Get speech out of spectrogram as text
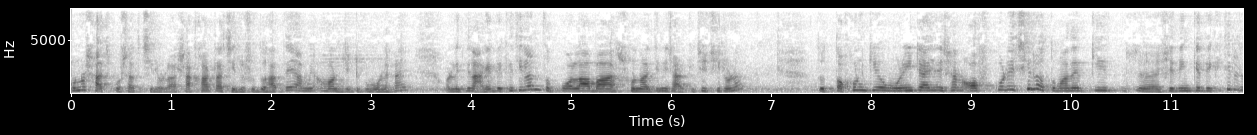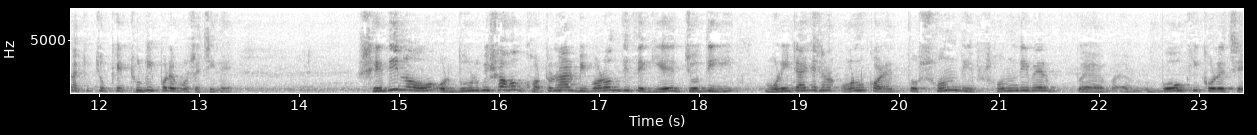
কোনো সাজ পোশাক ছিল না, শাখাটা ছিল শুধু হাতে, আমি, আমার যেটুকু মনে হয়, অনেকদিন আগে দেখেছিলাম, তো পলা বা সোনার জিনিস আর কিছু ছিল না। তো তখন কেউ মনিটাইজেশন অফ করেছিল? তোমাদের কি সেদিনকে দেখেছিলে নাকি চোখে ঠুলি পরে বসেছিলে? সেদিনও ওর দুর্বিষহ ঘটনার বিবরণ দিতে গিয়ে যদি মনিটাইজেশন অন করে, তো সন্দীপ, সন্দীপের বউ কি করেছে,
